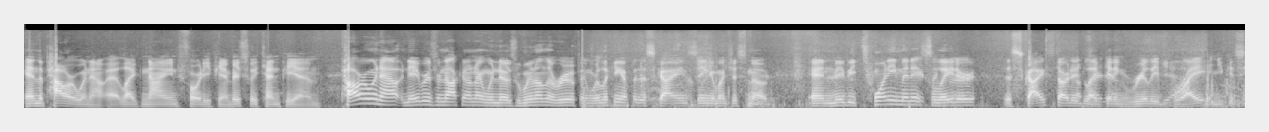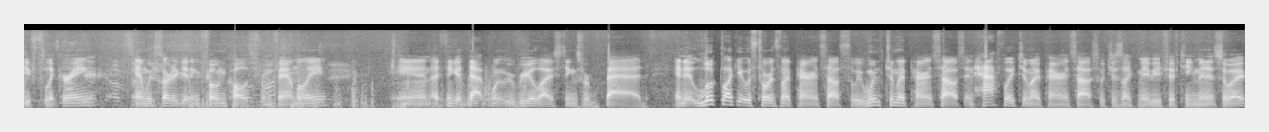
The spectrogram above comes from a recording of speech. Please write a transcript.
And the power went out at like 9.40 p.m., basically 10 p.m. Power went out, neighbors were knocking on our windows, we went on the roof, and we're looking up at the sky and seeing a bunch of smoke. And maybe 20 minutes later, the sky started like getting really bright and you could see flickering. And we started getting phone calls from family. And I think at that point we realized things were bad. And it looked like it was towards my parents' house, so we went to my parents' house, and halfway to my parents' house, which is like maybe 15 minutes away,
